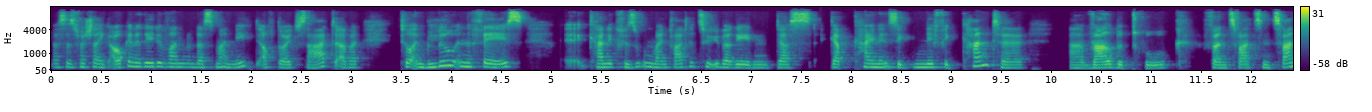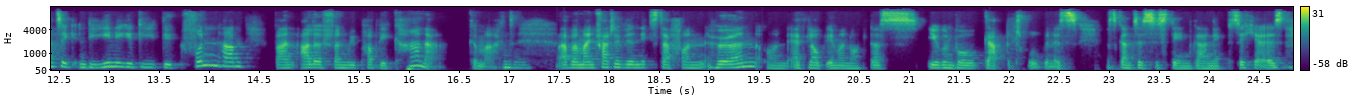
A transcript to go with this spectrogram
das ist wahrscheinlich auch eine Redewandlung, dass man nicht auf Deutsch sagt, aber to ein blue in the face, äh, kann ich versuchen, meinen Vater zu überreden, dass gab keine signifikante äh, Wahlbetrug von 2020 und diejenigen, die die gefunden haben, waren alle von Republikaner gemacht. Mhm. Aber mein Vater will nichts davon hören und er glaubt immer noch, dass irgendwo gab Betrug und es, das ganze System gar nicht sicher ist. Mhm.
